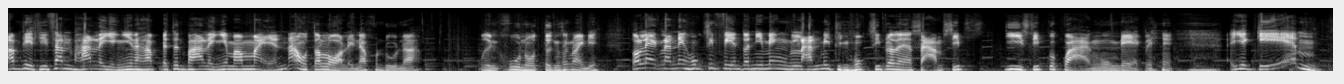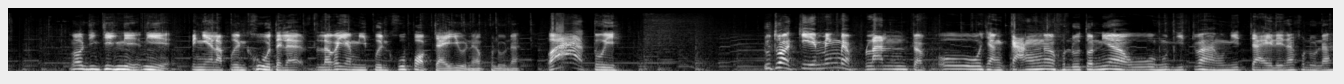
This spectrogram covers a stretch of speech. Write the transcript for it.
อัปเดตซีซั่นพาร์ทอะไรอย่างนี้นะครับแบตเทิลพาร์ทอะไรเงี้ยมาใหม่เน่าตลอดเลยนะคนดูนะปืนคู่โนตึงสักหน่อยดิตอนแรกรันได้60เฟรมตอนนี้แม่งรันไม่ถึง 60 แล้วนะสามสิบยี่สิบกว่าๆงงแดกเลยไอ้เหี้ยเกมเอาจริงๆนี่นี่เป็นไงล่ะปืนคู่แต่แล้วเราก็ยังมีปืนคู่ปลอบใจอยู่นะครับคนดูนะว้าตุยดูตัวเกมแม่งแบบรันแบบโอ้อย่างกากอะคนดูตัวเนี้ยโอ้หงุดหงิดว่ะหงุดหงิดใจเลยนะคนดูนะ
